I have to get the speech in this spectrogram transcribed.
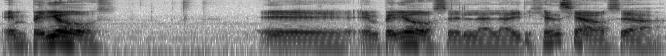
en periodos. Eh, en periodos la, la dirigencia, o sea,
